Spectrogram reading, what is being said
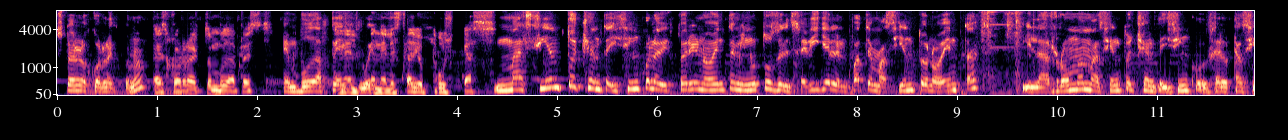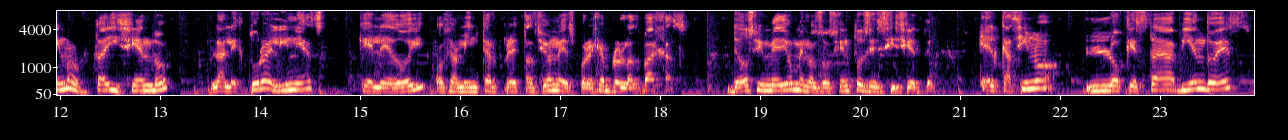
Estoy en lo correcto, ¿no? Es correcto, en Budapest. En Budapest, En el, en el estadio Puskas. Más 185 la victoria en 90 minutos del Sevilla, el empate más 190 y la Roma más 185. O sea, el casino está diciendo la lectura de líneas que le doy, o sea, mi interpretación es, por ejemplo, las bajas de dos y medio menos 217. El casino lo que está viendo es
